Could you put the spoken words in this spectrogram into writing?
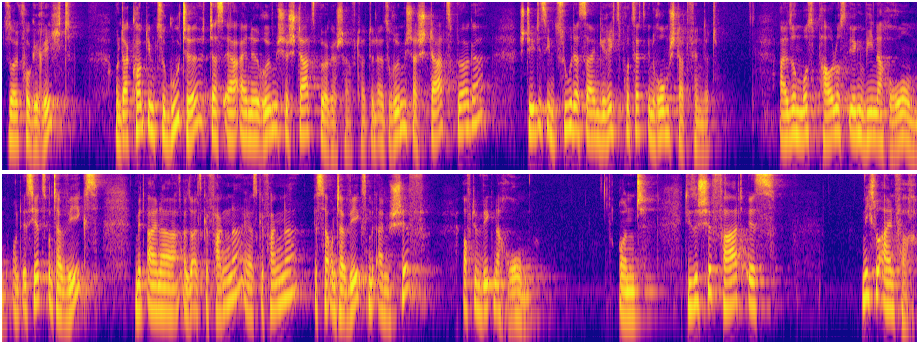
soll vor Gericht. Und da kommt ihm zugute, dass er eine römische Staatsbürgerschaft hat. Denn als römischer Staatsbürger steht es ihm zu, dass sein Gerichtsprozess in Rom stattfindet. Also muss Paulus irgendwie nach Rom und ist jetzt unterwegs mit einer, also als Gefangener, er ist Gefangener, ist er unterwegs mit einem Schiff auf dem Weg nach Rom. Und diese Schifffahrt ist nicht so einfach.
